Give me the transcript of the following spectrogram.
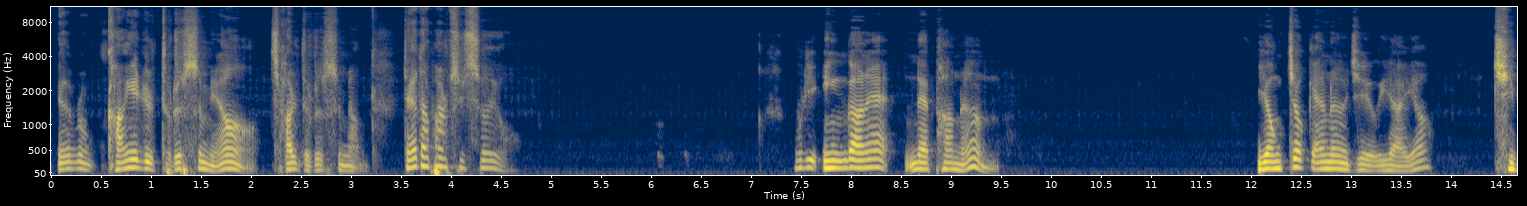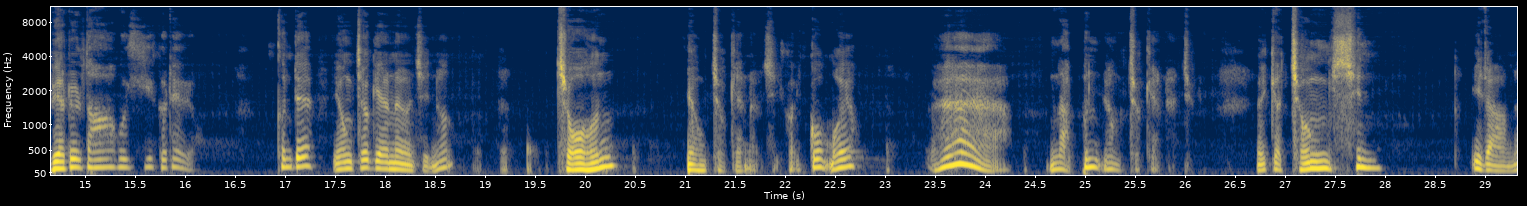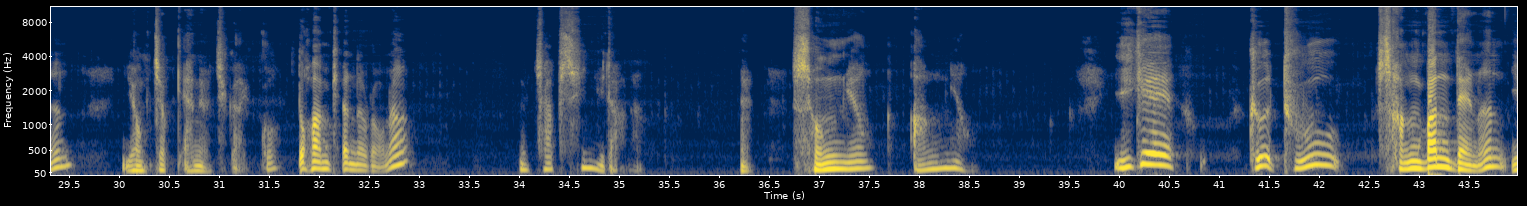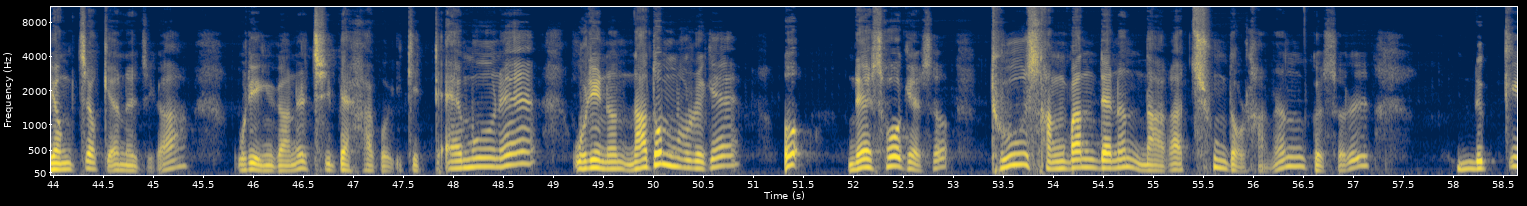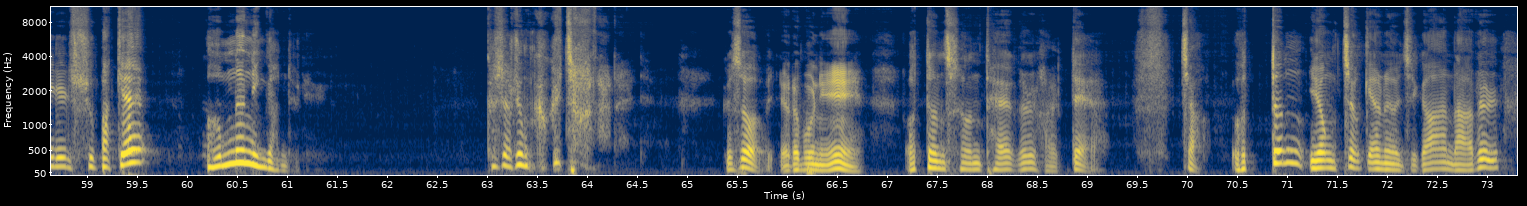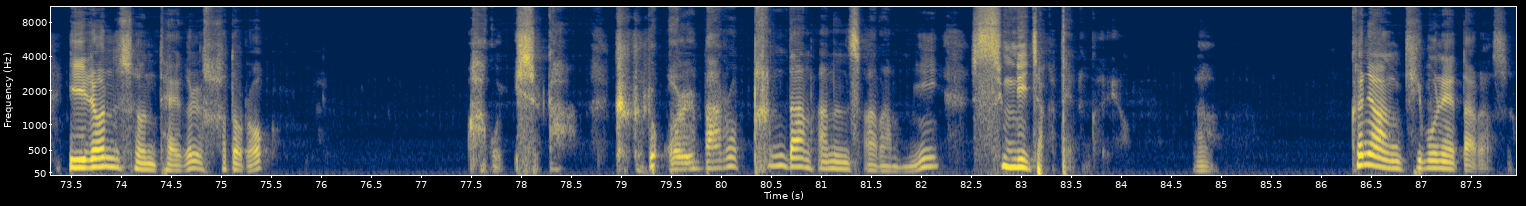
여러분, 강의를 들었으면, 잘 들었으면 대답할 수 있어요. 우리 인간의 뇌파는 영적 에너지에 의하여 지배를 당하고 있기 그래요. 근데 영적 에너지는 좋은 영적 에너지가 있고 뭐요? 예, 나쁜 영적 에너지. 그러니까 정신이라는 영적 에너지가 있고 또 한편으로는 잡신이라는 예, 성령, 악령. 이게 그 두 상반되는 영적 에너지가 우리 인간을 지배하고 있기 때문에 우리는 나도 모르게 어? 내 속에서 두 상반되는 나가 충돌하는 것을 느낄 수밖에 없는 인간들이에요. 그래서 여러분 그걸 잘 알아야 돼. 그래서 여러분이 어떤 선택을 할 때, 자, 어떤 영적 에너지가 나를 이런 선택을 하도록 하고 있을까? 그거를 올바로 판단하는 사람이 승리자가 되는 거예요. 어. 그냥 기분에 따라서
